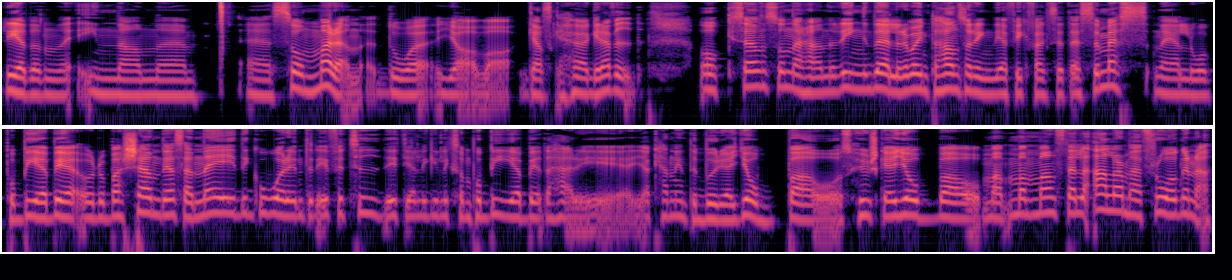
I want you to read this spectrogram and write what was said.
redan innan eh, Eh, sommaren då jag var ganska höggravid. Och sen så när han ringde, eller det var inte han som ringde, jag fick faktiskt ett sms när jag låg på BB och då bara kände jag så här, nej det går inte, det är för tidigt, jag ligger liksom på BB, det här är, jag kan inte börja jobba och hur ska jag jobba? Och man, man, man ställer alla de här frågorna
